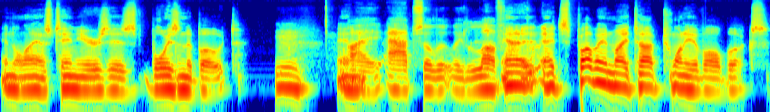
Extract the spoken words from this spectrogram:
in the last 10 years is Boys in the Boat. Mm, And, I absolutely love that. and it, it's probably in my top 20 of all books.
